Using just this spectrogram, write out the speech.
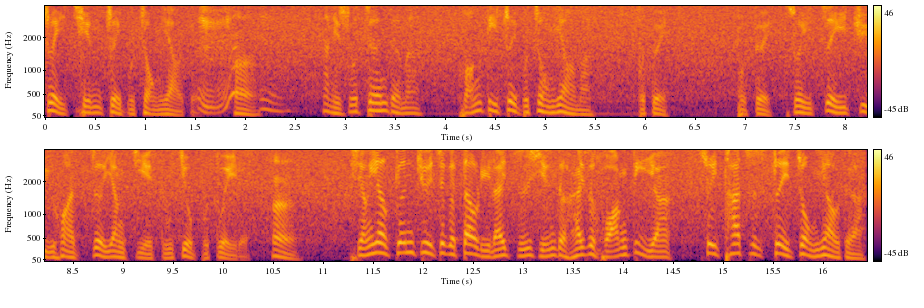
最轻最不重要的，嗯。嗯，那你说真的吗？皇帝最不重要吗？不对，不对，所以这一句话这样解读就不对了，嗯，想要根据这个道理来执行的还是皇帝啊。所以他是最重要的啊，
